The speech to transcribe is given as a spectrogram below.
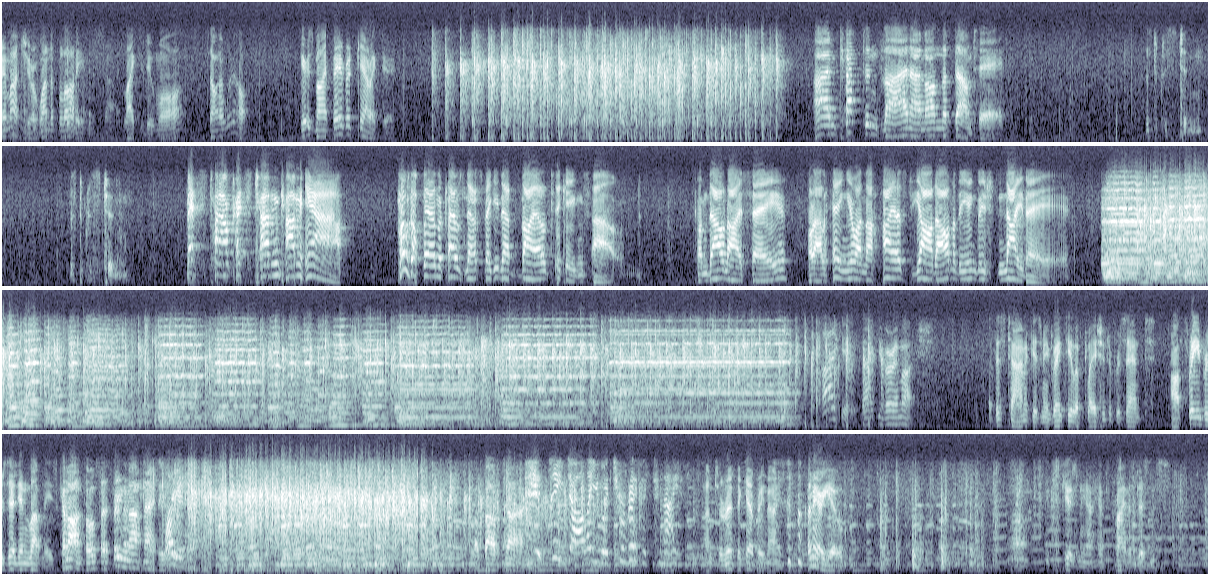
Very much. You're a wonderful audience. I'd like to do more, so I will. Here's my favorite character. I'm Captain Bligh, and I'm on the bounty. Mr. Christian. Mr. Christian. Mr. Christian, come here. Who's up there in the crow's nest making that vile ticking sound? Come down, I say, or I'll hang you on the highest yardarm of the English Navy. Thank you. Thank you very much. At this time, it gives me a great deal of pleasure to present our three Brazilian lovelies. Come on, folks, let's bring them out nicely. What do you think? About time. Gee, Dolly, you were terrific tonight. I'm terrific every night. Come here, you. Oh, excuse me, I have private business.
